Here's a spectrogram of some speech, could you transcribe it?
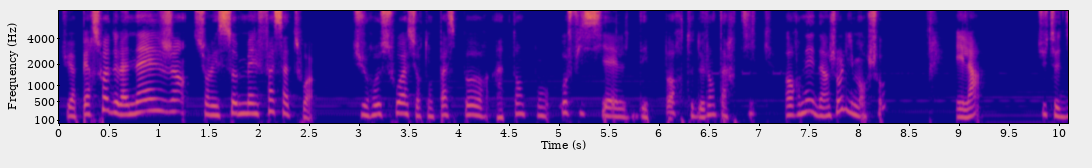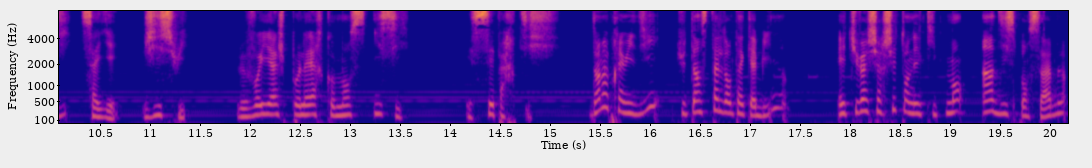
Tu aperçois de la neige sur les sommets face à toi. Tu reçois sur ton passeport un tampon officiel des portes de l'Antarctique orné d'un joli manchot. Et là, tu te dis, ça y est, j'y suis. Le voyage polaire commence ici. Et c'est parti. Dans l'après-midi, tu t'installes dans ta cabine et tu vas chercher ton équipement indispensable,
